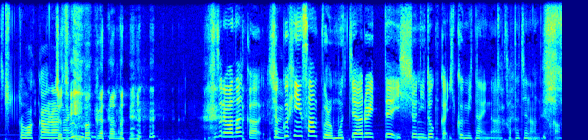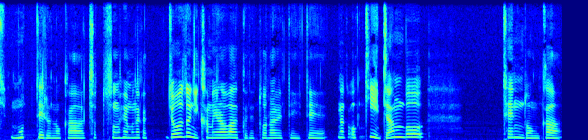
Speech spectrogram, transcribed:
ちょっとわからちょっない。とわからない。それはなんか食品サンプルを持ち歩いて一緒にどっか行くみたいな形なんですか？持ってるのか、ちょっとその辺もなんか上手にカメラワークで撮られていて、なんか大きいジャンボ天丼か、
